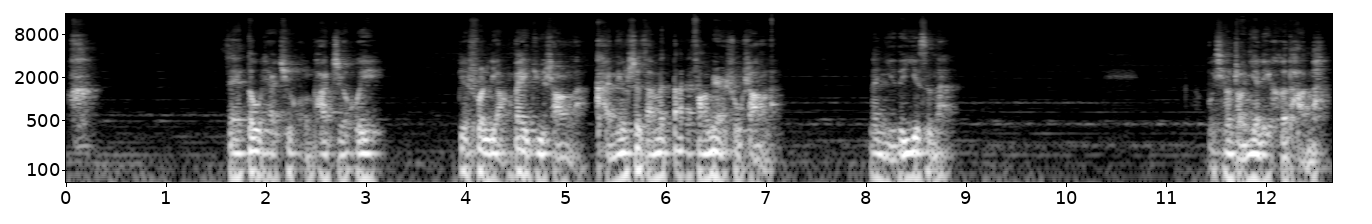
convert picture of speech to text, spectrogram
再斗下去恐怕只会，别说两败俱伤了，肯定是咱们单方面受伤了。那你的意思呢？不行，找聂磊和谈吧。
